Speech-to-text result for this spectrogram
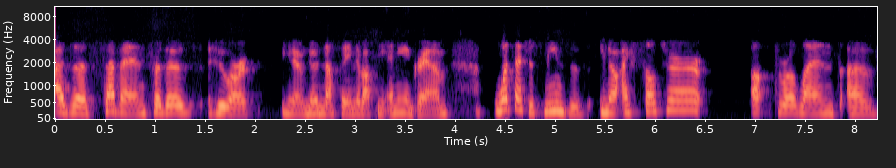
as a seven, for those who are you know, know nothing about the Enneagram, what that just means is, you know, I filter up through a lens of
